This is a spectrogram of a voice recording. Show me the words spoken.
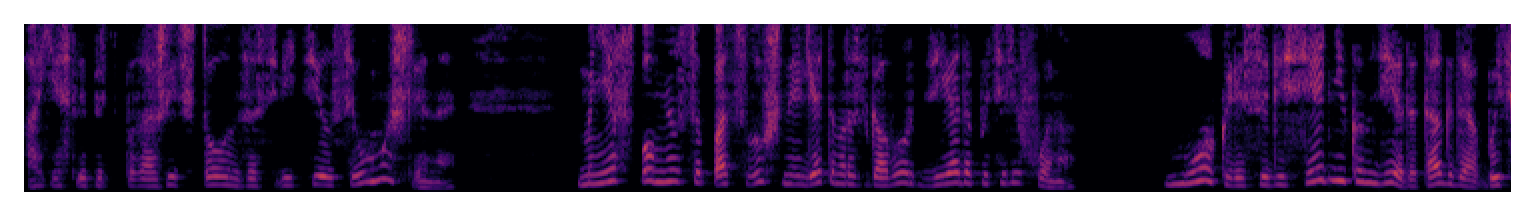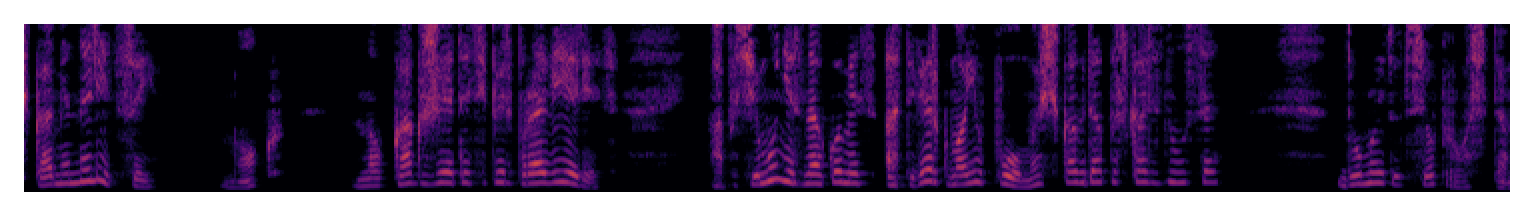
А если предположить, что он засветился умышленно? Мне вспомнился подслушанный летом разговор деда по телефону. Мог ли собеседником деда тогда быть каменнолицей? Мог. Но как же это теперь проверить? А почему незнакомец отверг мою помощь, когда поскользнулся? Думаю, тут все просто.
